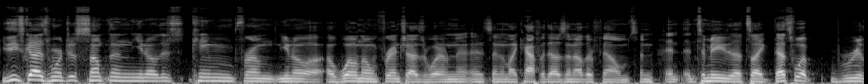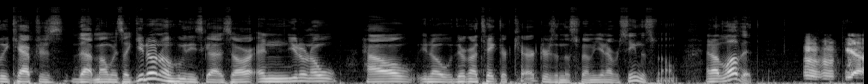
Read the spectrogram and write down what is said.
these guys weren't just something you know. This came from you know a, a well-known franchise or whatever, and it's in like half a dozen other films, and, and and to me that's like that's what really captures that moment. It's like you don't know who these guys are, and you don't know how you know they're going to take their characters in this film. You've never seen this film, and I love it. Mm-hmm. Yeah,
